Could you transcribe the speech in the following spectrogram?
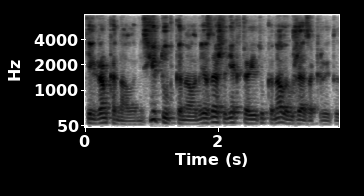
телеграм-каналами, с YouTube-каналами. Я знаю, что некоторые YouTube-каналы уже закрыты,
